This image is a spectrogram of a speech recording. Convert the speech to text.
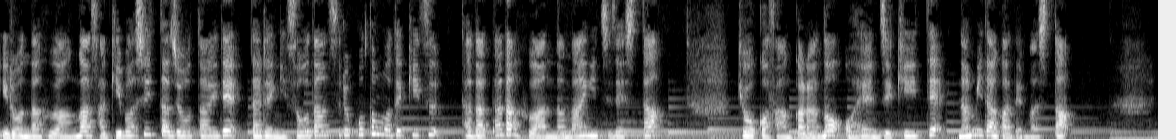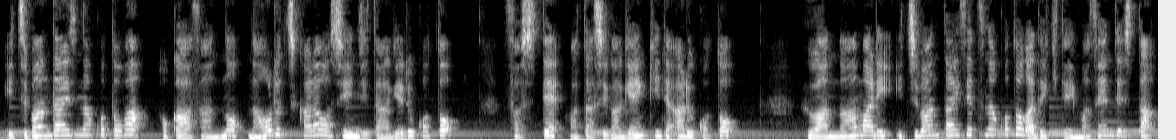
いろんな不安が先走った状態で誰に相談することもできずただただ不安な毎日でした。京子さんからのお返事聞いて涙が出ました。一番大事なことはお母さんの治る力を信じてあげること。そして私が元気であること。不安のあまり一番大切なことができていませんでした。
